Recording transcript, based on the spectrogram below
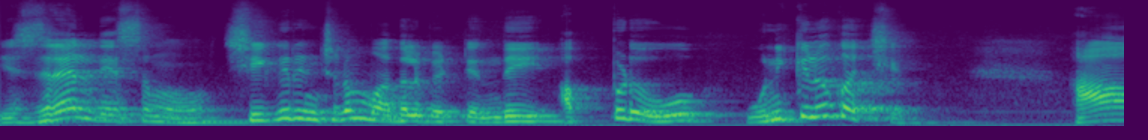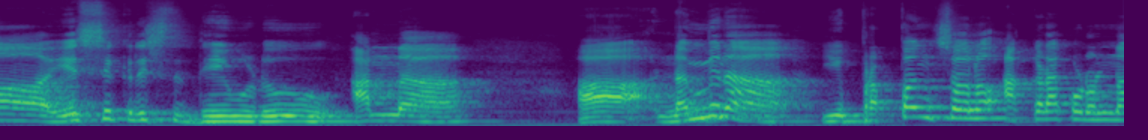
ఇజ్రాయెల్ దేశము చిగురించడం మొదలుపెట్టింది. అప్పుడు ఉనికిలోకి వచ్చింది. ఆ యేసుక్రీస్తు దేవుడు అన్న ఆ నమ్మిన ఈ ప్రపంచంలో అక్కడక్కడ ఉన్న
